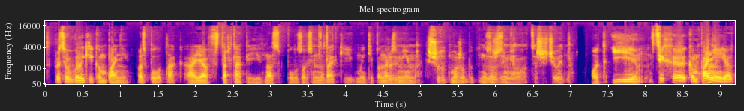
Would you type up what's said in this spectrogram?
ти працював в великій компанії, у вас було так, а я в стартапі, і в нас було зовсім не так, і ми, типу, не розуміємо, що тут може бути незрозуміло. Це ж очевидно. От і в цих е, компаніях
